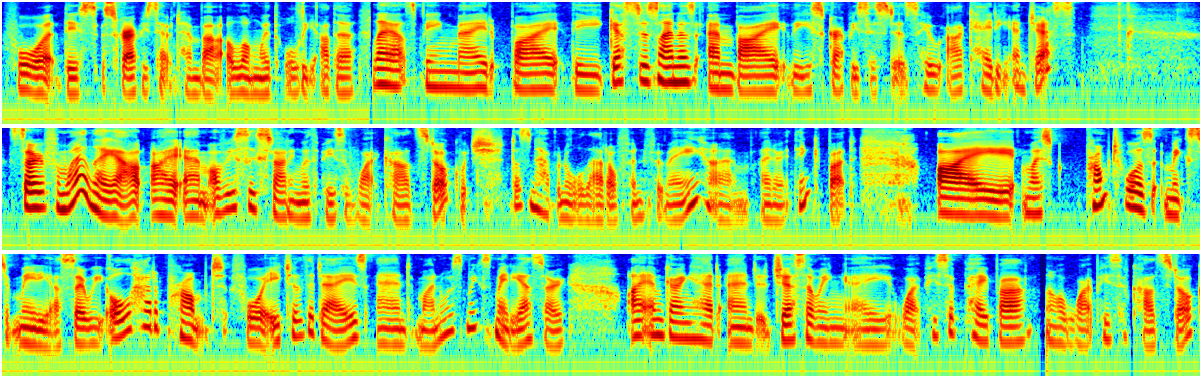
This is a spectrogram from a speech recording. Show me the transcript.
for this Scrappy September, along with all the other layouts being made by the guest designers and by the Scrappy Sisters, who are Katie and Jess. So for my layout, I am obviously starting with a piece of white cardstock, which doesn't happen all that often for me, um, I don't think, but I my prompt was mixed media. So we all had a prompt for each of the days and mine was mixed media. So I am going ahead and gessoing a white piece of paper or a white piece of cardstock.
